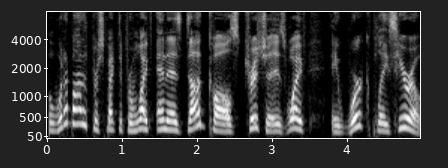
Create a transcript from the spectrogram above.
But what about his perspective from wife? And as Doug calls Trisha, his wife, a workplace hero.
